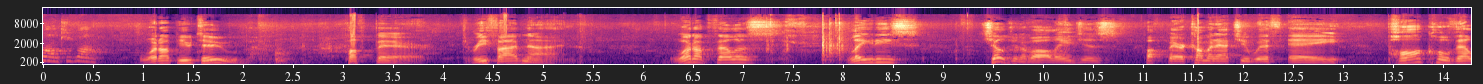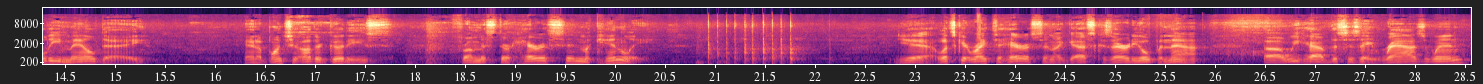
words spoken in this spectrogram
going, keep going. What up, YouTube? Puff Bear 359. What up, fellas, ladies, children of all ages? Puff Bear coming at you with a Paul Covelli mail day and a bunch of other goodies from Mr. Harrison McKinley. Yeah, let's get right to Harrison, I guess, because I already opened that. Uh, we have this is a Razwin.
